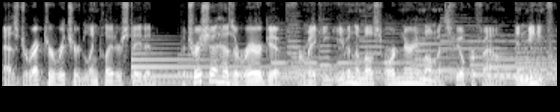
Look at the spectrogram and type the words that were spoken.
As director Richard Linklater stated, Patricia has a rare gift for making even the most ordinary moments feel profound and meaningful.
